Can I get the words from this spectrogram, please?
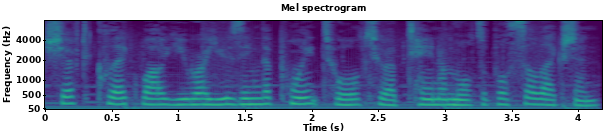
Shift click while you are using the point tool to obtain a multiple selection.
